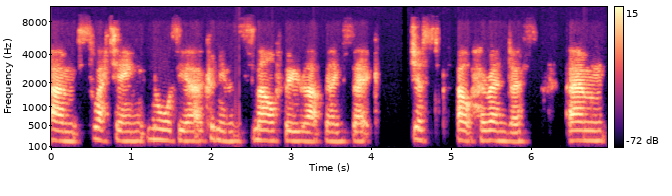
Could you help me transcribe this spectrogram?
um, sweating, nausea. I couldn't even smell food without feeling sick. Just felt horrendous. Um,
